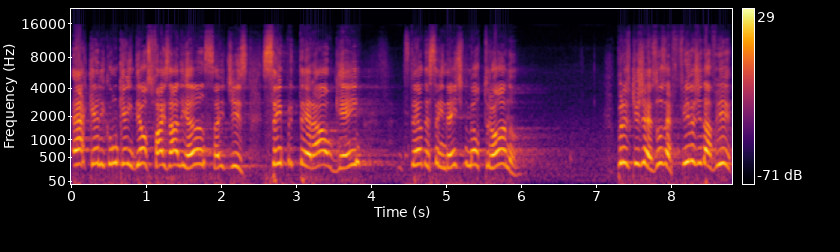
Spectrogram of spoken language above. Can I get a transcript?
é aquele com quem Deus faz a aliança e diz: sempre terá alguém, seu descendente do meu trono. Por isso que Jesus é filho de Davi,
